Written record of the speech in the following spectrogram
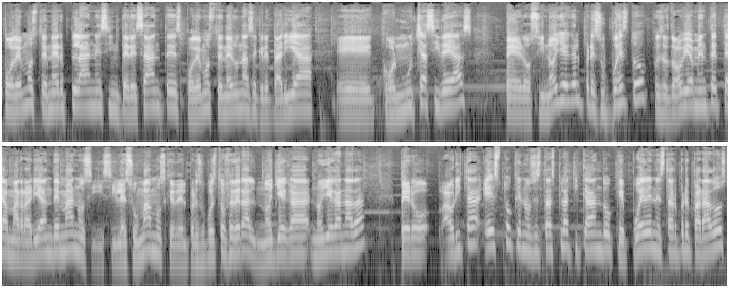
podemos tener planes interesantes, podemos tener una secretaría eh, con muchas ideas, pero si no llega el presupuesto, pues obviamente te amarrarían de manos y si le sumamos que del presupuesto federal no llega, no llega nada, pero ahorita esto que nos estás platicando, que pueden estar preparados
